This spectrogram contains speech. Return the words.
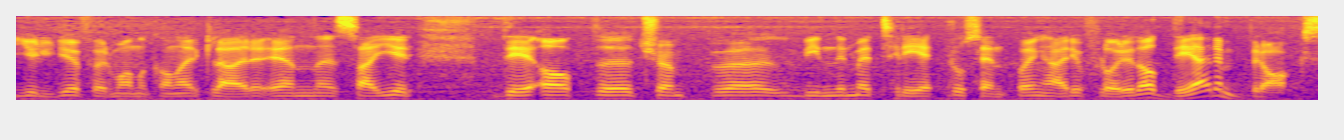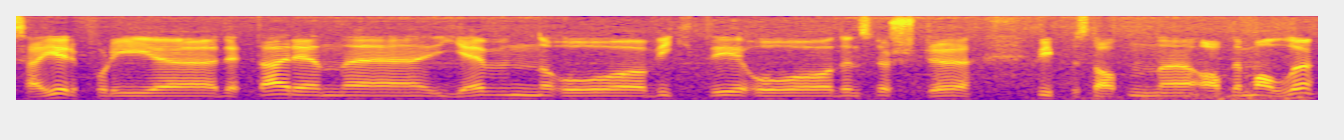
gyldige før man kan erklære en seier. Det at eh, Trump vinner med tre prosentpoeng her i Florida, det er en brakseier. Fordi dette er en jevn og viktig og den største vippestaten av dem alle.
